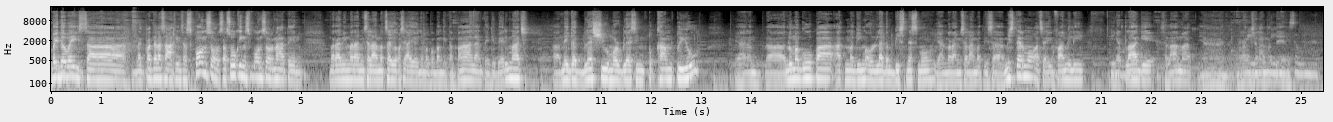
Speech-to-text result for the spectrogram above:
by the way, sa nagpadala sa akin sa sponsor, sa suking sponsor natin, maraming maraming salamat sa iyo kasi ayaw niya magpabanggit ng pangalan. Thank you very much. Uh, may God bless you, more blessing to come to you. Yan, ang, uh, lumago pa at maging maunlad ang business mo. Yan, maraming salamat din sa mister mo at sa iyong family. Ingat lagi. Salamat. Yan. Maraming salamat Thank din. you so much.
